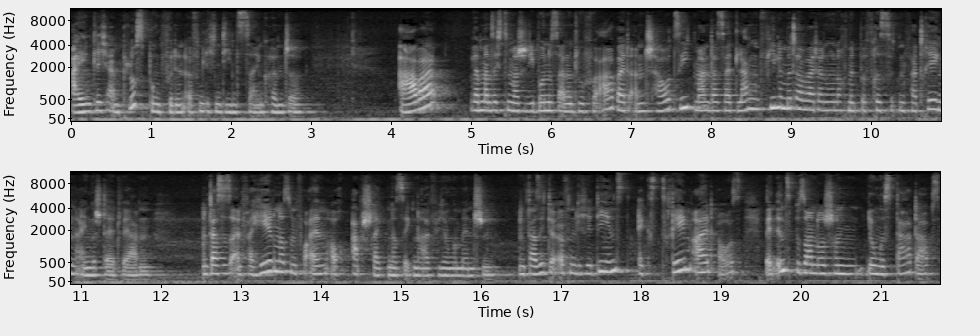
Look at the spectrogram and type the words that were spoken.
eigentlich ein Pluspunkt für den öffentlichen Dienst sein könnte. Aber wenn man sich zum Beispiel die Bundesagentur für Arbeit anschaut, sieht man, dass seit langem viele Mitarbeiter nur noch mit befristeten Verträgen eingestellt werden. Und das ist ein verheerendes und vor allem auch abschreckendes Signal für junge Menschen. Und da sieht der öffentliche Dienst extrem alt aus, wenn insbesondere schon junge Startups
